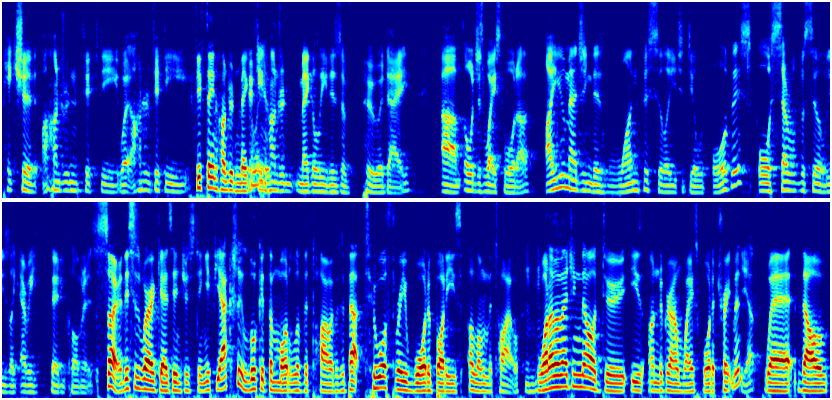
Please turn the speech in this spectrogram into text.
pictured 150, well, 150, 1500 megaliters. 1500 megaliters of poo a day, um, or just wastewater, are you imagining there's one facility to deal with all of this, or several facilities like every 30 kilometers? So this is where it gets interesting. If you actually look at the model of the tile, there's about two or three water bodies along the tile. Mm-hmm. What I'm imagining they'll do is underground wastewater treatment, Yep. where they'll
